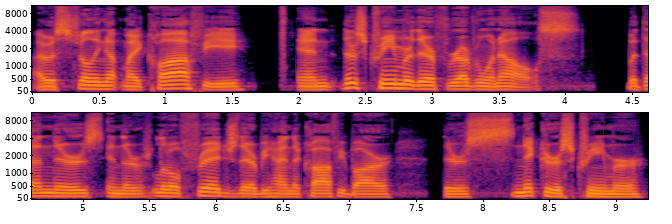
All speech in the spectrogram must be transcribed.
I was filling up my coffee, and there's creamer there for everyone else, but then there's in the little fridge there behind the coffee bar, there's Snickers creamer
